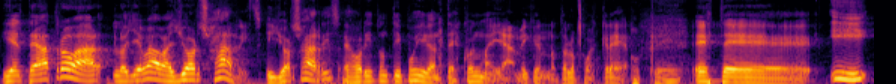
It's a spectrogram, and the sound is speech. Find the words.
Y el Teatro Bar lo llevaba George Harris. Y George Harris es ahorita un tipo gigantesco en Miami que no te lo puedes creer. Ok. Este, y,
